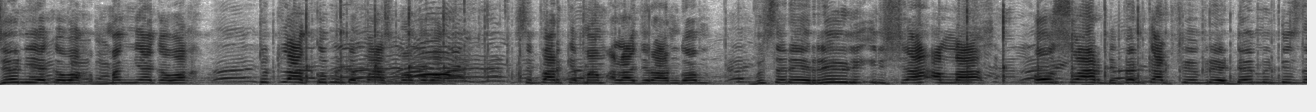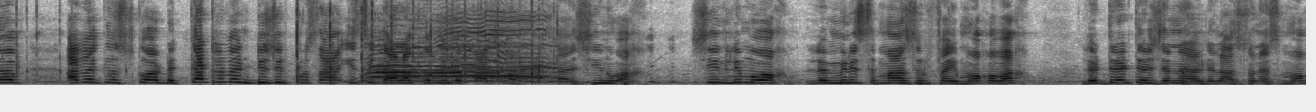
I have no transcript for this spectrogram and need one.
jeunes yee ko wax mag ñee ko wax toute la commune de Fass moo ko wax si barke Mame El vous serez réunis inch'Allah au soir du 24 février 2019 avec un score de 98 pour cent ici dans la commune de Ngom Chine wax. Chine le ministre Mansour Faye le directeur général de la SONES moo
